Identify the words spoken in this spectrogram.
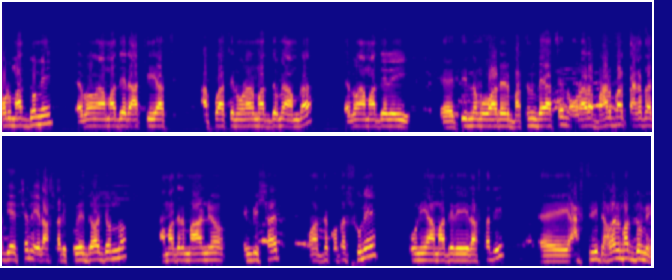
ওর মাধ্যমে এবং আমাদের আছে আপু আছেন, ওনার মাধ্যমে আমরা এবং আমাদের এই তিন নম্বর ওয়ার্ডের বাতন বে আছেন, ওনারা বারবার তাগাদা দিয়েছেন এই রাস্তাটি করে দেওয়ার জন্য। আমাদের মাননীয় এমপি সাহেব ওনাদের কথা শুনে উনি আমাদের এই রাস্তাটি, এই আরসিসি ঢালার মাধ্যমে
